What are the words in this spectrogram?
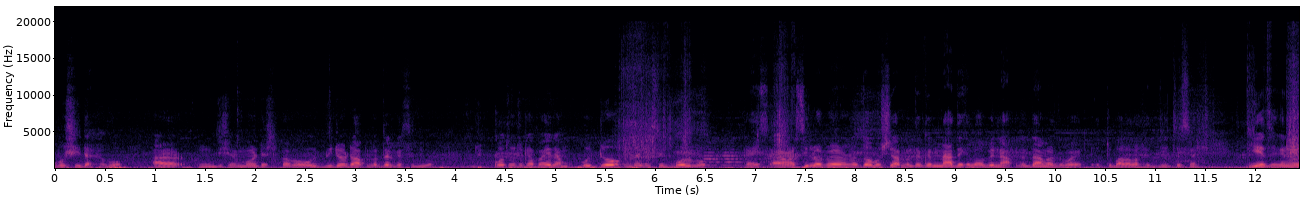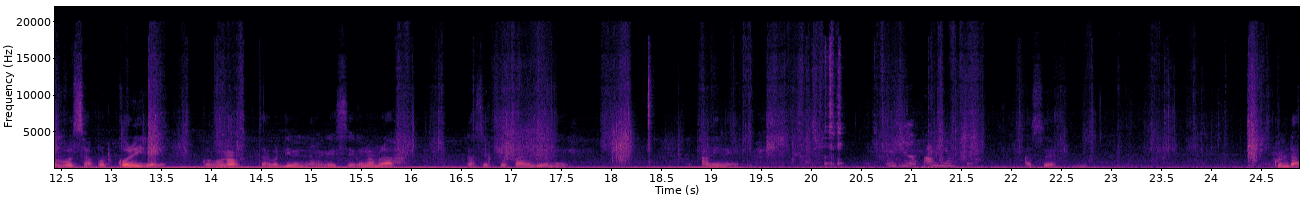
অবশ্যই দেখাবো। আর যে সময় মনিটেশন পাবো, ওই ভিডিওটা আপনাদের কাছে দিব। কত টাকা পাইলাম, ওইটাও আপনাদের কাছে বলব। গাইস আমার সিলভার প্লে বাটন তো অবশ্যই আপনাদেরকে না দেখলে হবে না। আপনাদের আমাকে একটু ভালোবাসা দিতেছেন। দিয়ে থাকেন এবার সাপোর্ট করেই যাবে। কখনো তারপর দিবেন না। গাইস এখন আমরা কাছে একটু পানি দিয়ে নিই আনি নাই। আছে? কোনটা?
